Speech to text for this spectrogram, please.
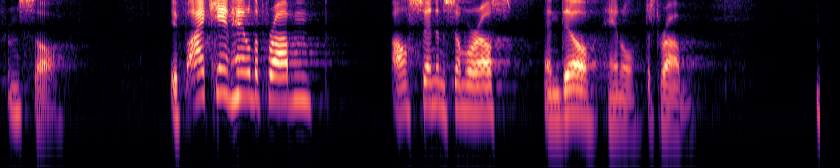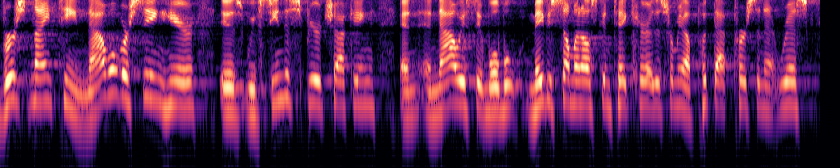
from Saul. If I can't handle the problem, I'll send them somewhere else and they'll handle the problem. Verse 19. Now, what we're seeing here is we've seen the spear chucking, and, and now we say, well, maybe someone else can take care of this for me. I'll put that person at risk.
